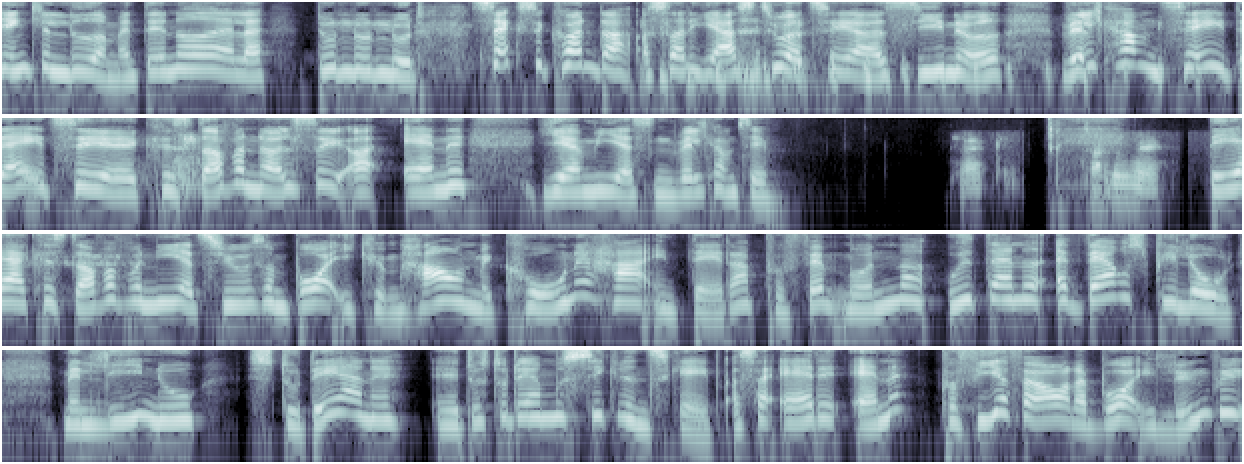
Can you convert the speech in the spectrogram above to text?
jinglen lyder, men det er noget, eller du lut lut. 6 sekunder, og så er det jeres tur til at sige noget. Velkommen til i dag til øh, Christoffer Nolsø og Anne Jeremiasen. Velkommen til. Tak. Tak skal du have. Det er Christoffer på 29, som bor i København med kone, har en datter på 5 måneder, uddannet erhvervspilot, men lige nu studerende. Øh, du studerer musikvidenskab. Og så er det Anne på 44 år, der bor i Lyngby,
